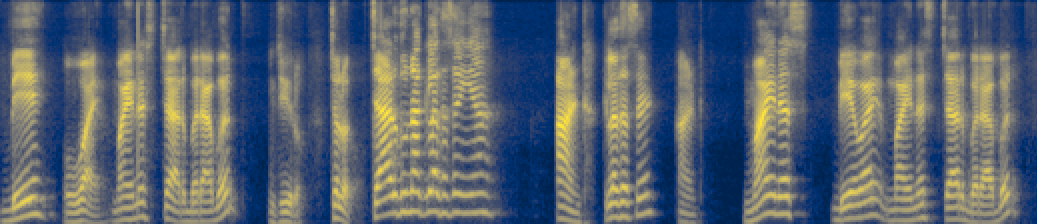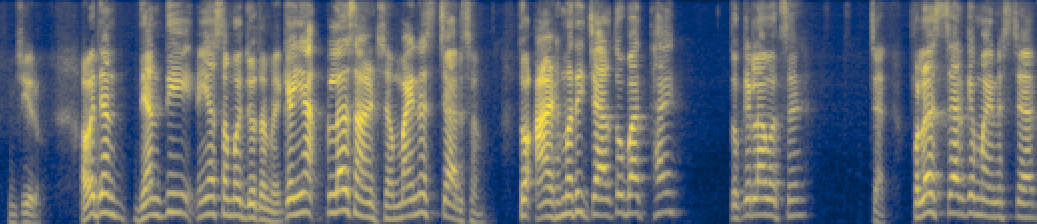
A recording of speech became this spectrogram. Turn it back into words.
બે વાય. માઇનસ ચાર, બરાબર જીરો ચલો, ચાર દુના કેટલા થશે અહીંયા? આઠ. કેટલા થશે? આઠ. માઇનસ બે વાય માઇનસ ચાર બરાબર જીરો હવે ધ્યાન, ધ્યાનથી અહીંયા સમજજો તમે કે અહીંયા પ્લસ આઠ છે, માઇનસ ચાર છે. તો આઠમાંથી ચાર તો બાદ થાય. તો કેટલા વધશે? ચાર. પ્લસ ચાર કે માઇનસ ચાર?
